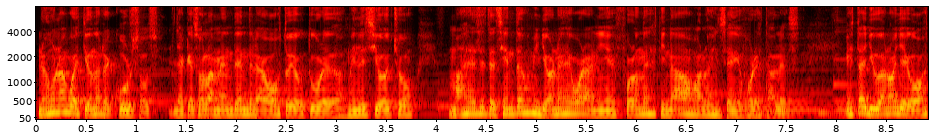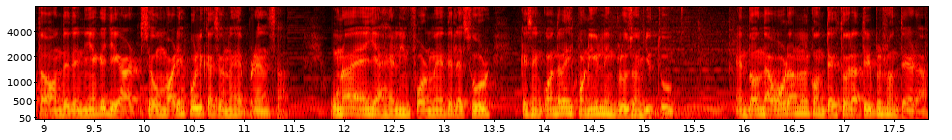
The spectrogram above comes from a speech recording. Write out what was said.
No es una cuestión de recursos, ya que solamente entre agosto y octubre de 2018, más de 700 millones de guaraníes fueron destinados a los incendios forestales. Esta ayuda no llegó hasta donde tenía que llegar según varias publicaciones de prensa. Una de ellas es el informe de Telesur que se encuentra disponible incluso en YouTube, en donde abordan el contexto de la triple frontera,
